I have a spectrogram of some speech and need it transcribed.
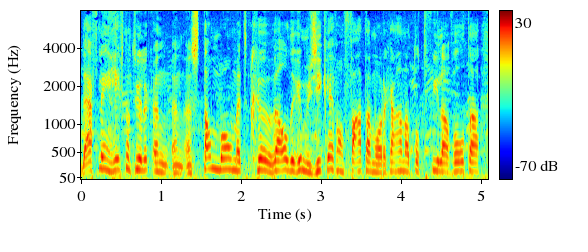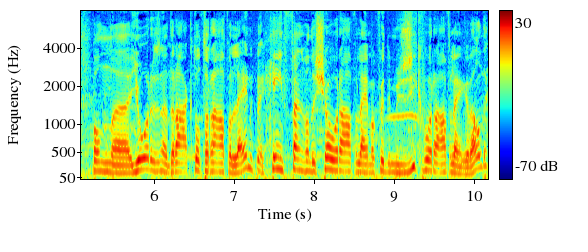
De Efteling heeft natuurlijk een, een, een stamboom met geweldige muziek, hè, van Fata Morgana tot Villa Volta, van eh, Joris en de Draak tot Ravelijn. Ik ben geen fan van de show Ravelijn, maar ik vind de muziek voor Ravelijn geweldig.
